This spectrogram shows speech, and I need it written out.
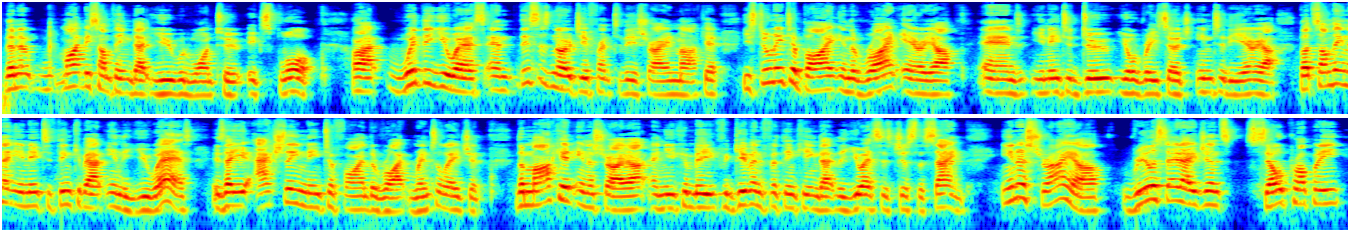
then it might be something that you would want to explore. Alright, with the US, and this is no different to the Australian market, you still need to buy in the right area and you need to do your research into the area. But something that you need to think about in the US is that you actually need to find the right rental agent. The market in Australia, and you can be forgiven for thinking that the US is just the same. In Australia, real estate agents sell property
